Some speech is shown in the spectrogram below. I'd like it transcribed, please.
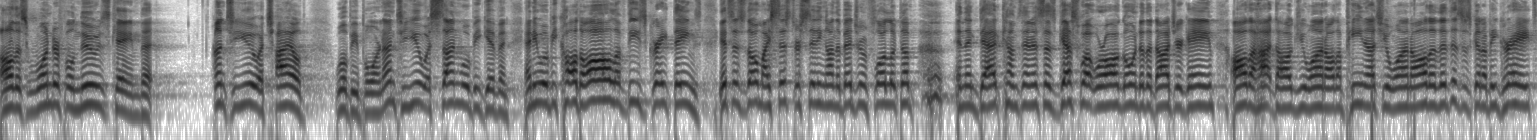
all this wonderful news came that unto you a child will be born, unto you a son will be given, and he will be called all of these great things. It's as though my sister sitting on the bedroom floor looked up, and then dad comes in and says, Guess what? We're all going to the Dodger game. All the hot dogs you want, all the peanuts you want, all the this is going to be great.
